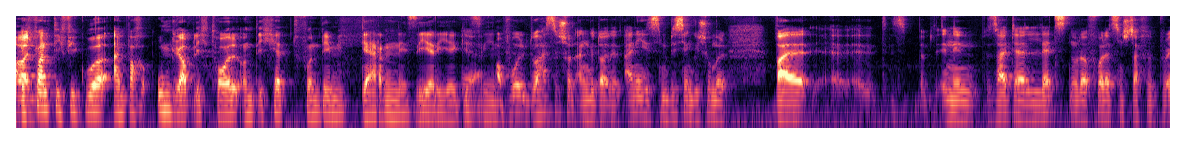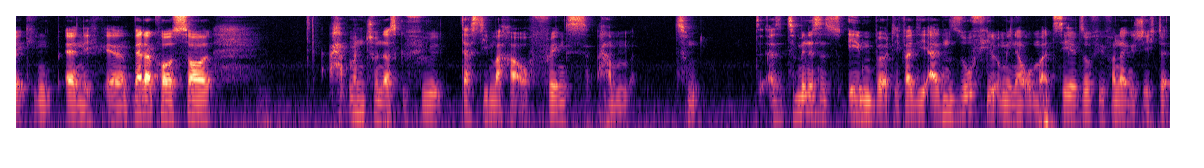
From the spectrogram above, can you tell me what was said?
Aber ich fand die Figur einfach unglaublich toll und ich hätte von dem gerne eine Serie Ja, gesehen. obwohl, du hast es schon angedeutet, eigentlich ist es ein bisschen geschummelt, weil äh, in den, seit der letzten oder vorletzten Staffel Breaking, äh, nicht, äh, Better Call Saul hat man schon das Gefühl, dass die Macher auch Frinks haben zum also zumindest ebenbürtig, weil die haben so viel um ihn herum erzählt, so viel von der Geschichte,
